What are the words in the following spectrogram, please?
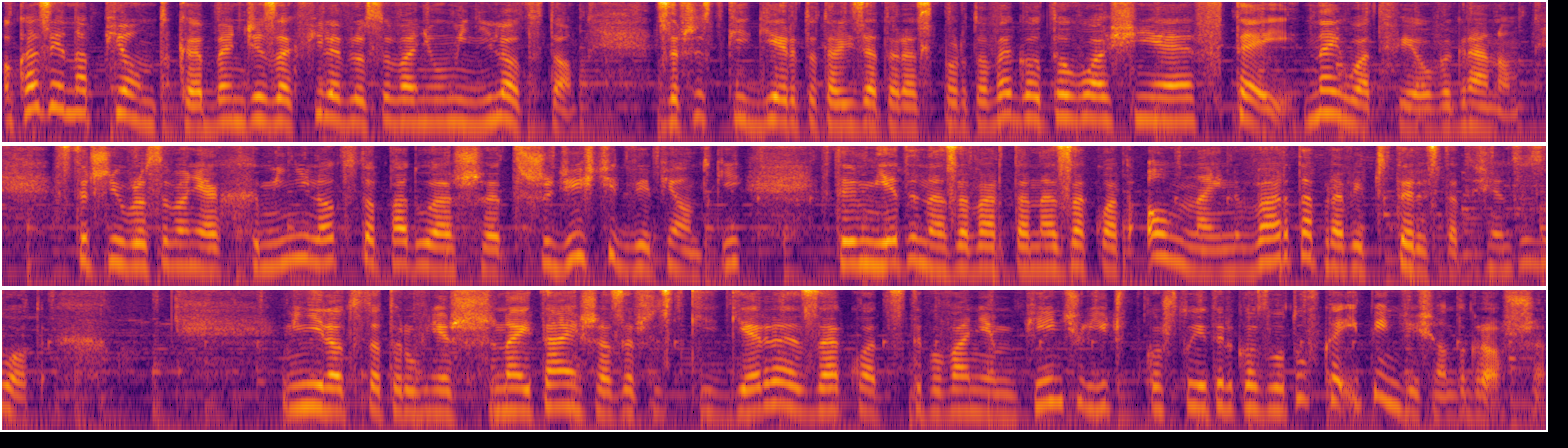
Okazja na piątkę będzie za chwilę w losowaniu Mini Lotto. Ze wszystkich gier totalizatora sportowego to właśnie w tej najłatwiej o wygraną. W styczniu w losowaniach Mini Lotto padły aż 32 piątki, w tym jedna zawarta na zakład online, warta prawie 400 tysięcy złotych. Mini Lotto to również najtańsza ze wszystkich gier. Zakład z typowaniem 5 liczb kosztuje tylko złotówkę i 50 groszy.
